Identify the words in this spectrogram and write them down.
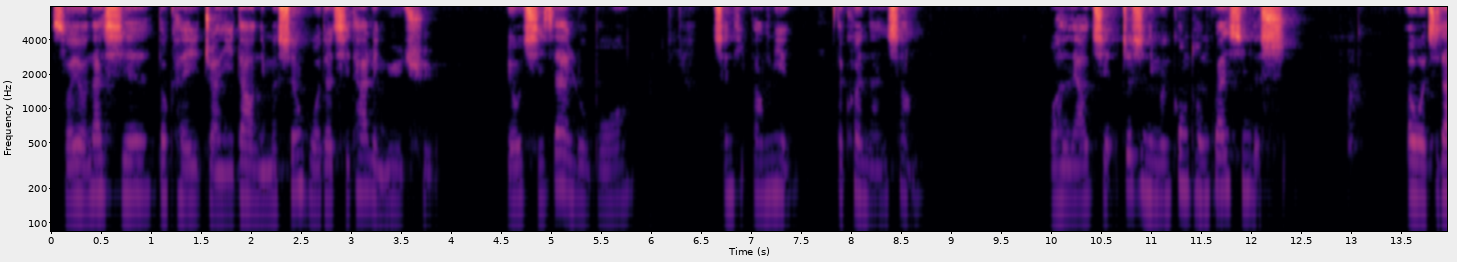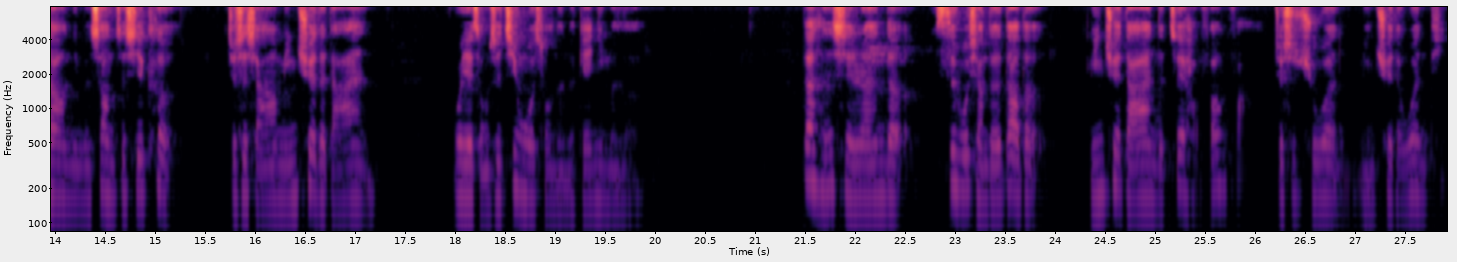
所有那些都可以转移到你们生活的其他领域去。尤其在鲁伯身体方面的困难上，我很了解，这是你们共同关心的事。而我知道你们上这些课就是想要明确的答案，我也总是尽我所能的给你们了。但很显然的，似乎想得到的明确答案的最好方法，就是去问明确的问题。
